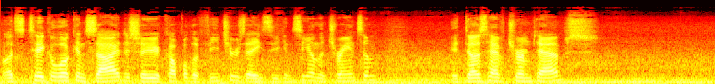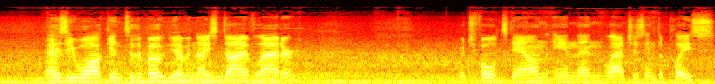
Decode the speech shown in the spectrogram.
Let's take a look inside to show you a couple of the features. As you can see on the transom, it does have trim tabs. As you walk into the boat, you have a nice dive ladder, which folds down and then latches into place.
